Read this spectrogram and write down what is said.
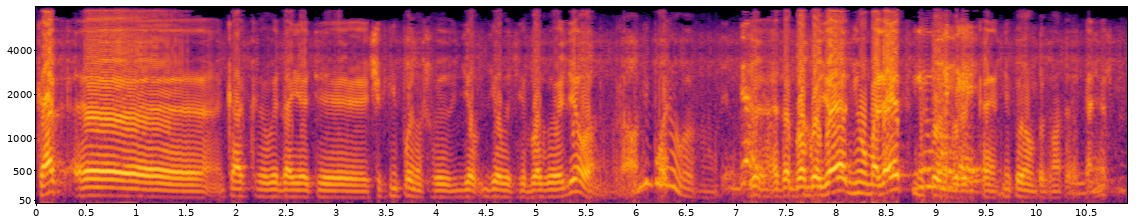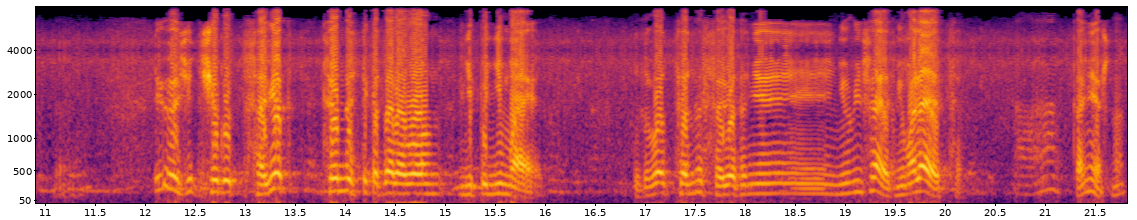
Как, э, как вы даете, человек не понял, что вы дел- делаете благое дело, он не понял. Да. Это благое дело не умаляет Не никоим образом, образом конечно. да. И человеку совет, ценности которого он не понимает. Вот его ценность совета не, не уменьшает, не умаляется. А, Конечно.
